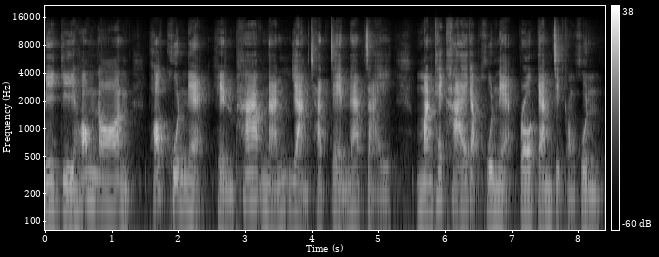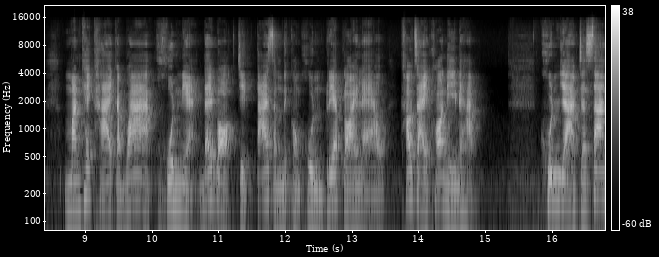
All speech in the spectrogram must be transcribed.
มีกี่ห้องนอน ราะคุณเนี่ยเห็นภาพนั้นอย่างชัดเจนแนบใจ มันคล้ายๆกับคุณเนี่ยโปรแกรมจิตของคุณ มันคล้ายๆกับว่าคุณเนี่ยได้บอกจิตใต้สำนึกของคุณเรียบร้อยแล้ว เข้าใจข้อนี้ไหมครับ คุณอยากจะสร้าง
